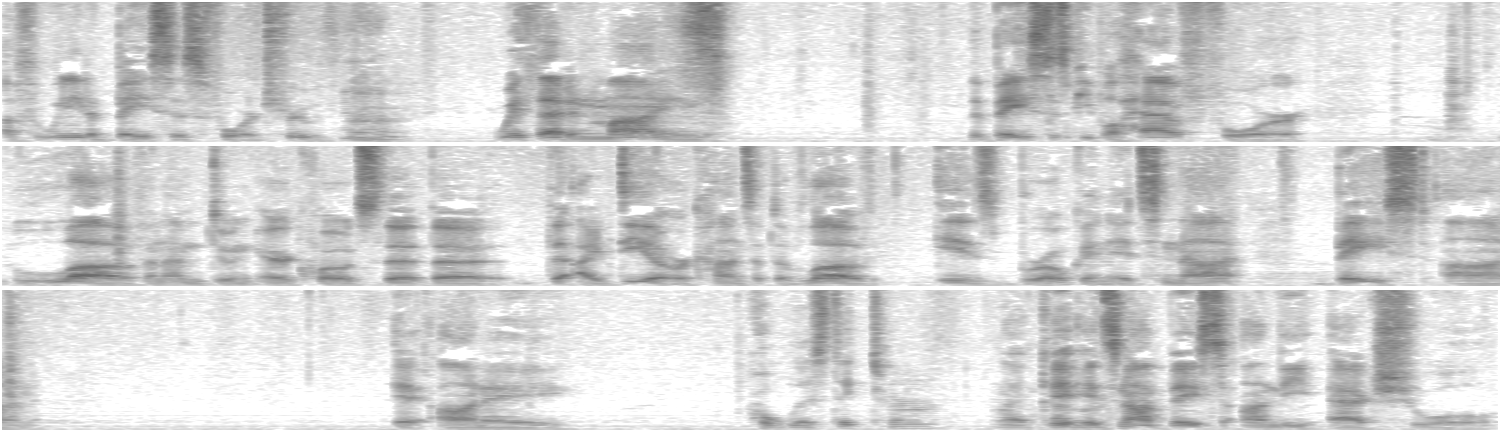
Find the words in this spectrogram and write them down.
a we need a basis for truth. Mhm. With that in mind, the basis people have for love, and I'm doing air quotes, the the the idea or concept of love is broken. It's not based on it on a holistic term like it, it's not based on the actual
